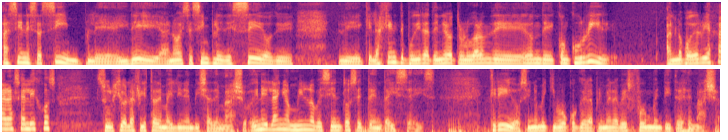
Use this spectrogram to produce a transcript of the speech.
Así en esa simple idea, ¿no? ese simple deseo de, que la gente pudiera tener otro lugar donde, donde concurrir al no poder viajar allá lejos, surgió la fiesta de Mailín en Villa de Mayo, en el año 1976 creo, si no me equivoco, que la primera vez fue un 23 de mayo.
